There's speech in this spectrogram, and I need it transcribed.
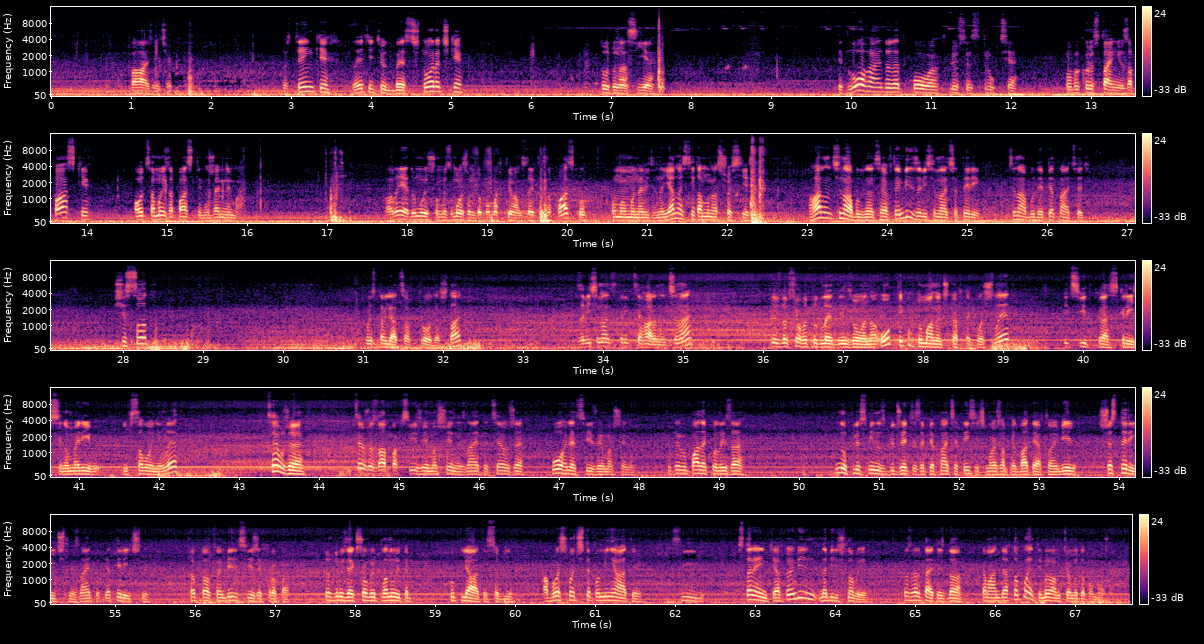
багажничок. Простенький, Latitude без шторочки. Тут у нас є підлога додаткова, плюс інструкція по використанню запаски. А от самої запаски, на жаль, немає. Але я думаю, що ми зможемо допомогти вам знайти запаску. По-моєму, навіть в наявності там у нас щось є. Гарна ціна буде на цей автомобіль за 18 рік. Ціна буде 15 600 виставлятися в продаж, так? За 18 рік це гарна ціна. Плюс до всього тут LED лінзована оптика, в туманочках також LED, підсвітка скрізь і номерів і в салоні LED. Це вже, це вже запах свіжої машини, знаєте, це вже погляд свіжої машини. Це той випадок, коли за ну, плюс-мінус в бюджеті за 15 тисяч можна придбати автомобіль шестирічний, знаєте, п'ятирічний. Тобто автомобіль свіжих роках. Тож, друзі, якщо ви плануєте купляти собі, або ж хочете поміняти свій старенький автомобіль на більш новий, то звертайтесь до команди Автопоінт і ми вам в цьому допоможемо.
